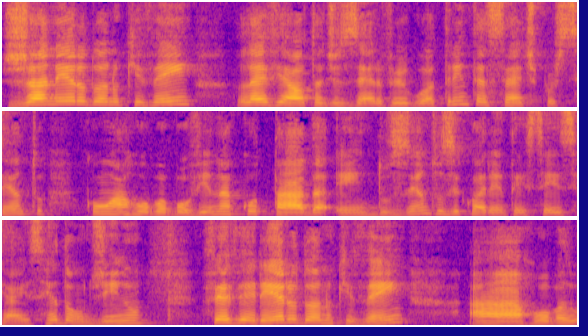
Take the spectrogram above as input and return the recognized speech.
Janeiro do ano que vem, leve alta de 0,37% com a arroba bovina cotada em R$ 246,00 redondinho. Fevereiro do ano que vem, a arroba,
